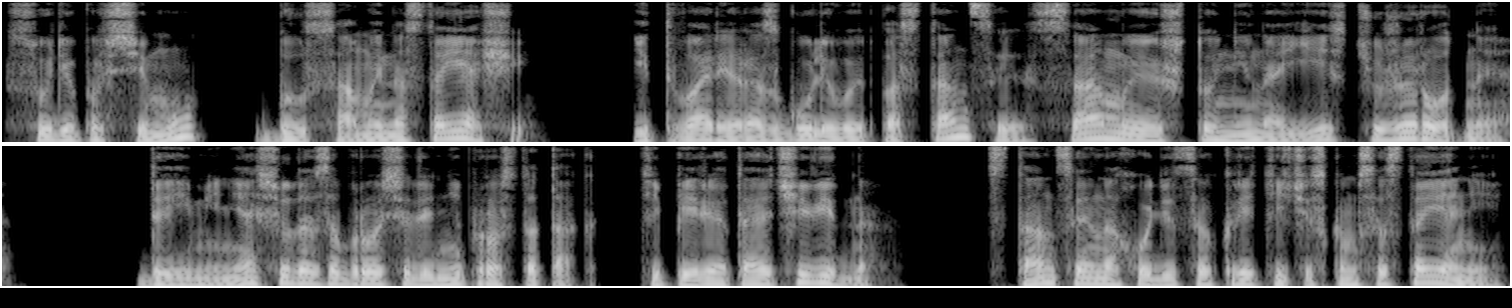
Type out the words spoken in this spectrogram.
судя по всему, был самый настоящий и твари разгуливают по станции самые что ни на есть чужеродные. Да и меня сюда забросили не просто так, теперь это очевидно. Станция находится в критическом состоянии,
